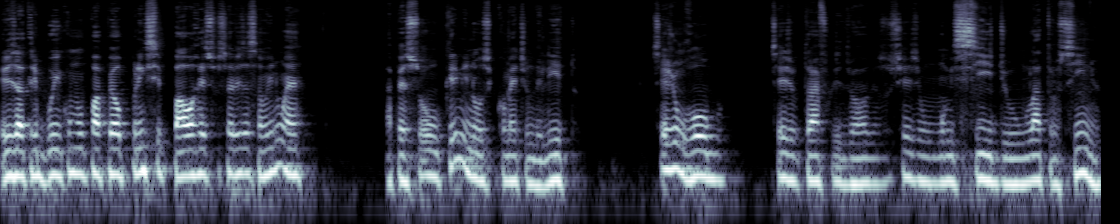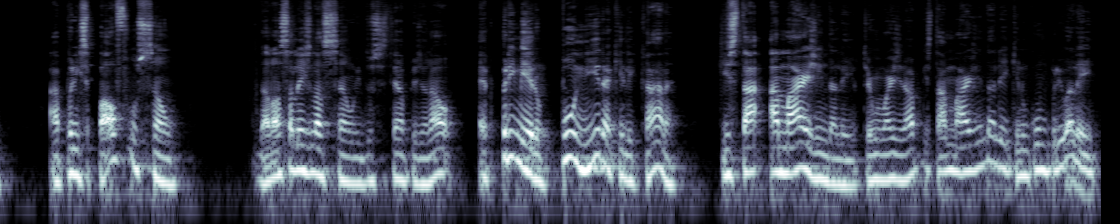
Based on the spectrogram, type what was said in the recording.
eles atribuem como papel principal a ressocialização e não é. A pessoa, o criminoso que comete um delito, seja um roubo, seja o tráfico de drogas, ou seja um homicídio, um latrocínio, a principal função da nossa legislação e do sistema prisional é, primeiro, punir aquele cara que está à margem da lei. O termo marginal é porque está à margem da lei, que não cumpriu a lei.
